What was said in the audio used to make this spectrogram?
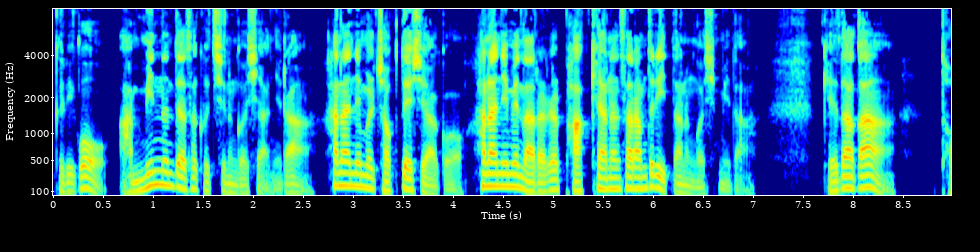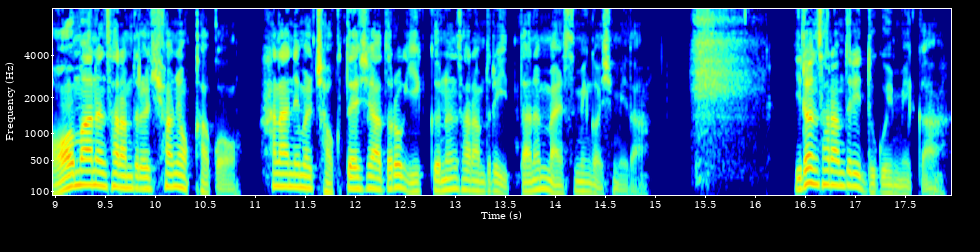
그리고 안 믿는 데서 그치는 것이 아니라 하나님을 적대시하고 하나님의 나라를 박해하는 사람들이 있다는 것입니다. 게다가 더 많은 사람들을 현혹하고 하나님을 적대시하도록 이끄는 사람들이 있다는 말씀인 것입니다. 이런 사람들이 누구입니까?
